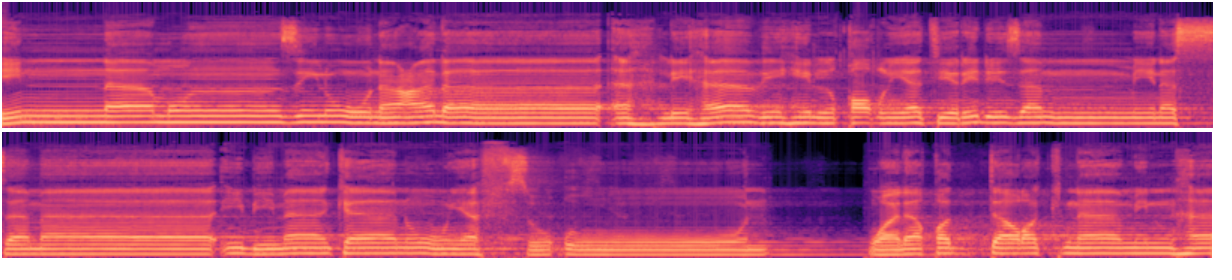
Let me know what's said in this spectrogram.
أنا منزلون على أهل هذه القريه رجزا من السماء بما كانوا يفسقون. ولقد تركنا منها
